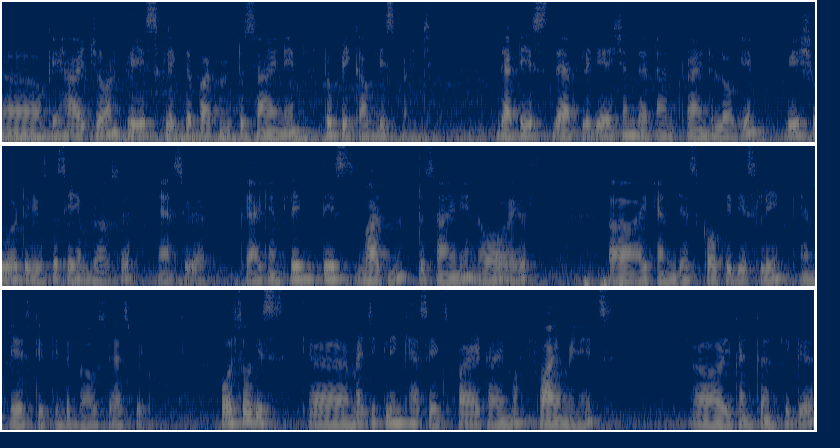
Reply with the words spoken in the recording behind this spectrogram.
Uh, okay hi John please click the button to sign in to pick up dispatch. That is the application that I'm trying to log in. Be sure to use the same browser as you are. Okay I can click this button to sign in or else uh, I can just copy this link and paste it in the browser as well. Also this uh, magic link has expiry time of 5 minutes. Uh, you can configure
